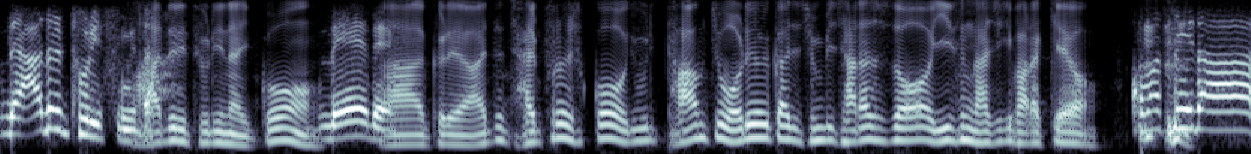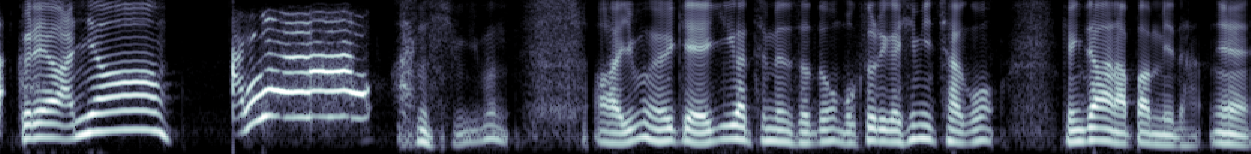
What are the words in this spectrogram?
네, 아들 둘 있습니다. 아들이 둘이나 있고. 네 네. 아 그래요. 하여튼 잘 풀으셨고 우리 다음 주 월요일까지 준비 잘 하셔서 2승 가시기 바랄게요. 고맙습니다. 그래요. 안녕. 안녕! 아니 이분 아 이분 왜 이렇게 애기 같으면서도 목소리가 힘이 차고 굉장한 아빠입니다. 예.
